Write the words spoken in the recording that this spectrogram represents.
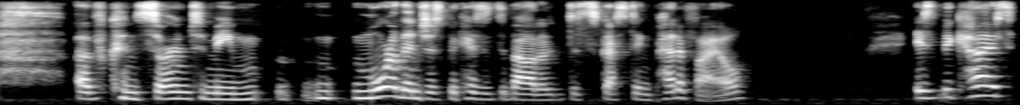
of concern to me m- more than just because it's about a disgusting pedophile, is because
